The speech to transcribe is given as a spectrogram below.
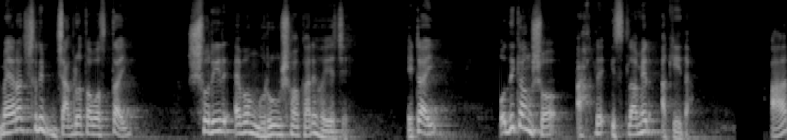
মেয়ারাজ শরীফ জাগ্রত অবস্থায় শরীর এবং রু সহকারে হয়েছে। এটাই অধিকাংশ আহলে ইসলামের আকিদা। আর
